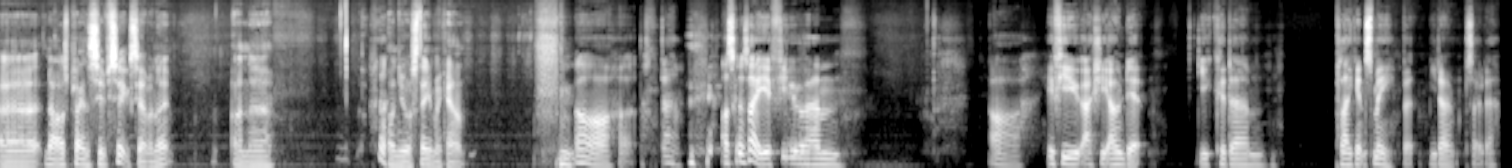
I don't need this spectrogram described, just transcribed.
Uh, no, I was playing Civ Six the other night on uh, on your Steam account. Oh, damn! I was gonna say if you um, ah, if you actually owned it, you could um play against me, but you don't. So there.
